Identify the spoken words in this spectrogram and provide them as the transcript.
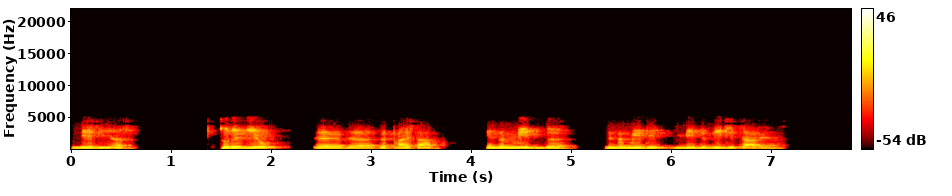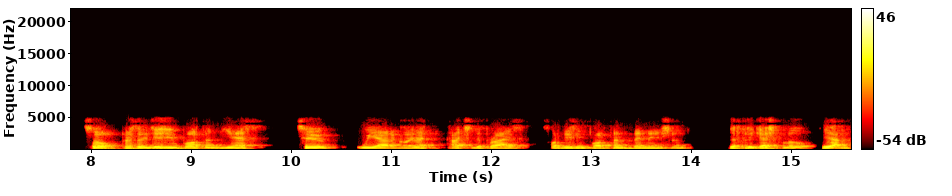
this year to review the price up in the mid-digit area. So personalization is important, yes. Two, we are going to touch the price for this important dimension. the free cash flow. Yeah.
